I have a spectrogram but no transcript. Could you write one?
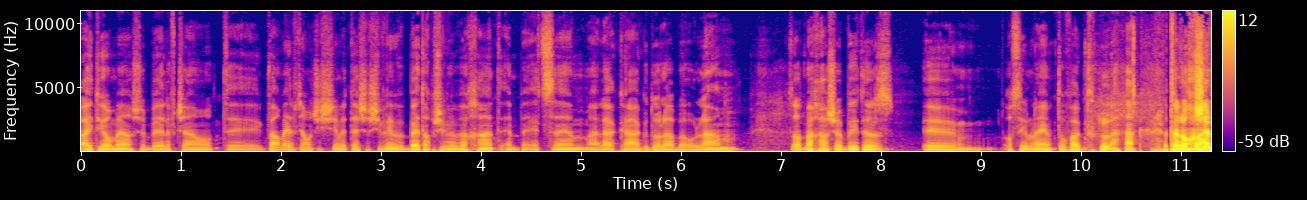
הייתי אומר שב-1900, כבר מ-1969, 70 ובטח ב-71, הם בעצם הלהקה הגדולה בעולם. זאת מאחר שהביטלס אה, עושים להם טובה גדולה. אתה לא חושב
